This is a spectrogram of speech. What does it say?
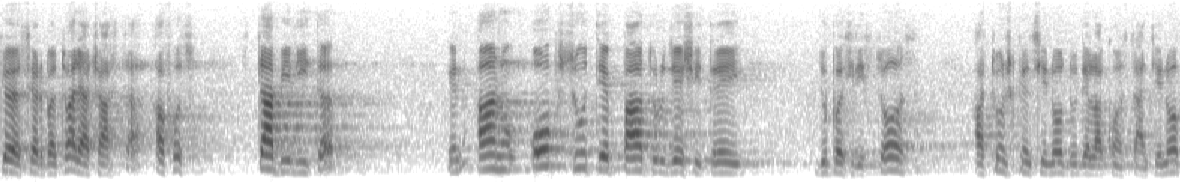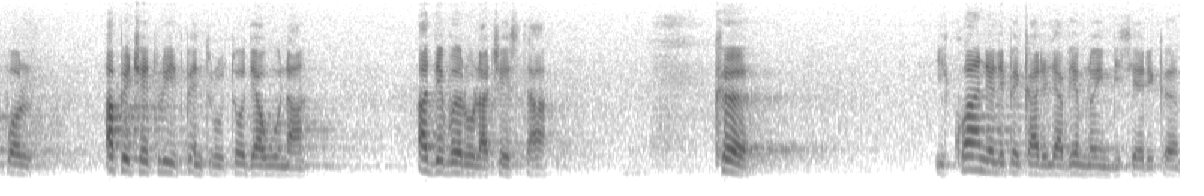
că sărbătoarea aceasta a fost stabilită în anul 843 după Hristos, atunci când sinodul de la Constantinopol a pecetluit pentru totdeauna adevărul acesta că icoanele pe care le avem noi în biserică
